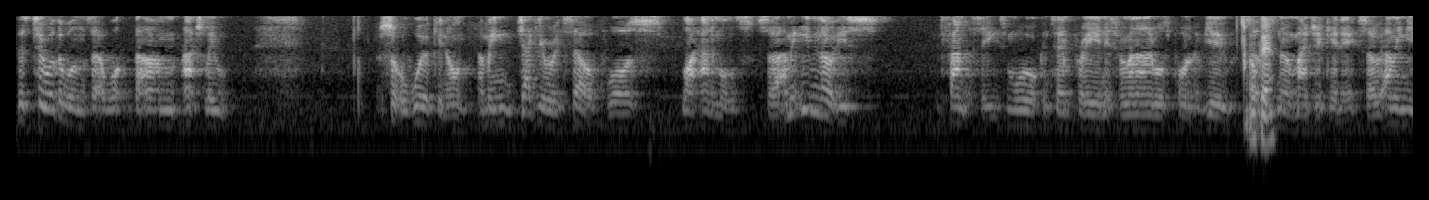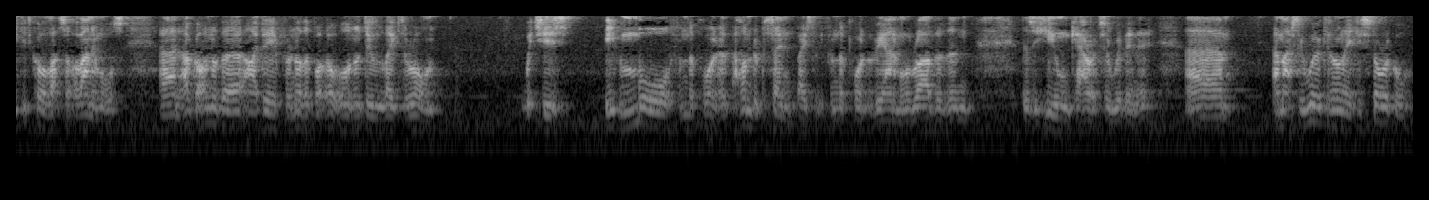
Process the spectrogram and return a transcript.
there's two other ones that, I, that I'm actually sort of working on. I mean, Jaguar itself was like animals, so I mean, even though it's fantasy, it's more contemporary and it's from an animal's point of view. So Okay. there's no magic in it. So I mean, you could call that sort of animals. And I've got another idea for another book I want to do later on, which is even more from the point of 100% basically from the point of the animal rather than there's a human character within it. Um, I'm actually working on a historical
